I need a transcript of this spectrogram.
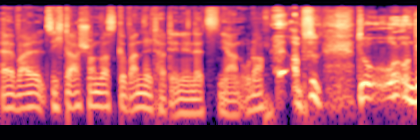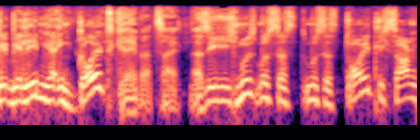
äh, weil sich da schon was gewandelt hat in den letzten Jahren, oder? Absolut. Du, und wir, wir leben ja in Goldgräberzeiten. Also ich muss, muss das, muss das deutlich sagen.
